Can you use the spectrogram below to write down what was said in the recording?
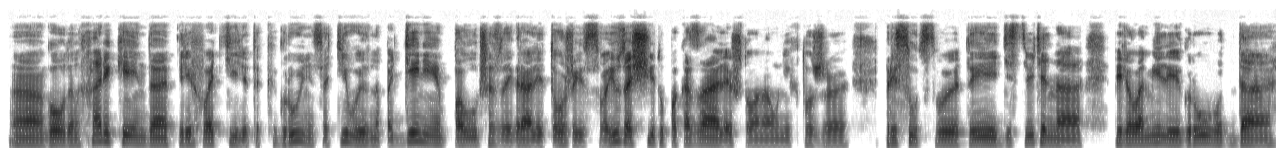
Голден Харрикейн, да, перехватили так игру, инициативу и в нападении получше заиграли, тоже и свою защиту показали, что она у них тоже присутствует, и действительно переломили игру вот до...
